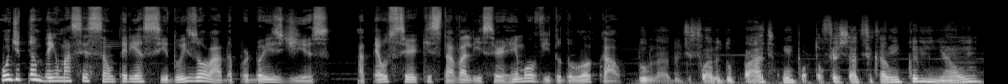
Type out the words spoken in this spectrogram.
onde também uma seção teria sido isolada por dois dias, até o ser que estava ali ser removido do local. Do lado de fora do pátio, com o portão fechado, ficava um caminhão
